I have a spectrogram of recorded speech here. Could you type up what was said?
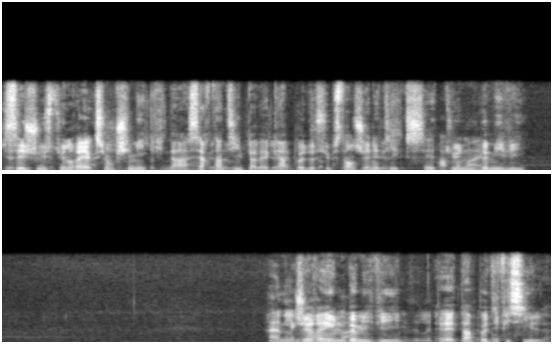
C'est juste une réaction chimique d'un certain type avec un peu de substance génétique, c'est une demi-vie. Gérer une demi-vie est un peu difficile.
